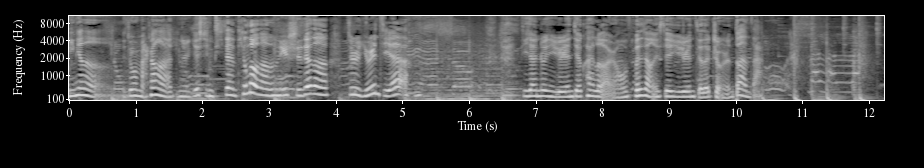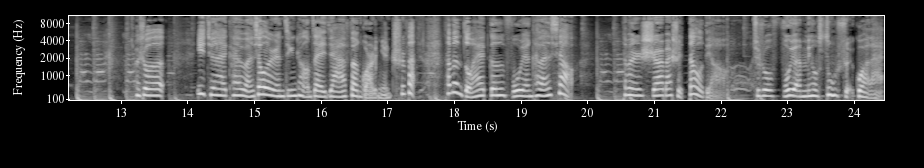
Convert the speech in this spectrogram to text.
明天呢，也就是马上啊，也许你现在听到的那个时间呢，就是愚人节。提前祝你愚人节快乐，然后分享一些愚人节的整人段子。他说，一群爱开玩笑的人经常在一家饭馆里面吃饭，他们总爱跟服务员开玩笑。他们时而把水倒掉，据说服务员没有送水过来；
